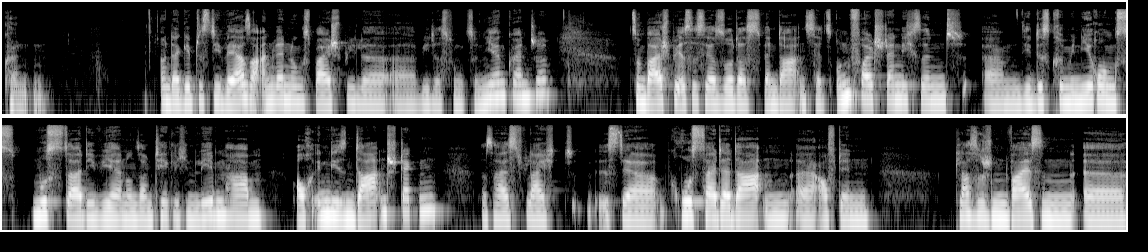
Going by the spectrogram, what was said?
könnten. Und da gibt es diverse Anwendungsbeispiele, äh, wie das funktionieren könnte. Zum Beispiel ist es ja so, dass wenn Datensets unvollständig sind, ähm, die Diskriminierungsmuster, die wir in unserem täglichen Leben haben, auch in diesen Daten stecken. Das heißt, vielleicht ist der Großteil der Daten äh, auf den klassischen weißen äh,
